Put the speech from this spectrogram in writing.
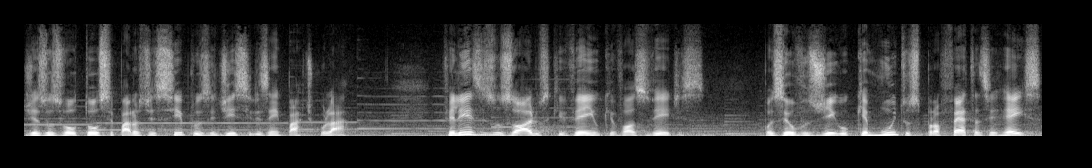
Jesus voltou-se para os discípulos e disse-lhes em particular: Felizes os olhos que veem o que vós vedes, pois eu vos digo que muitos profetas e reis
